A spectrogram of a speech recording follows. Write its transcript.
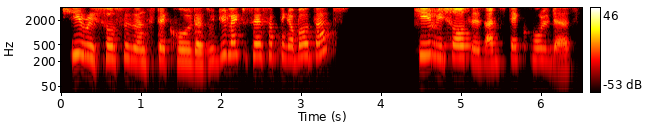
key resources and stakeholders. Would you like to say something about that? Key resources and stakeholders.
